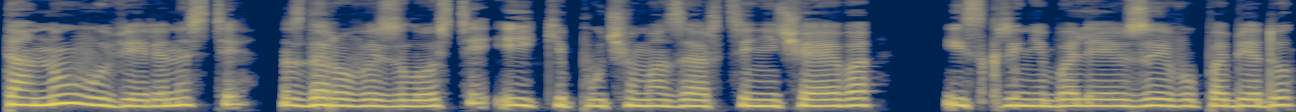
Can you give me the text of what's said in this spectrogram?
тону в уверенности, здоровой злости и кипучем азарте Нечаева, искренне болею за его победу.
